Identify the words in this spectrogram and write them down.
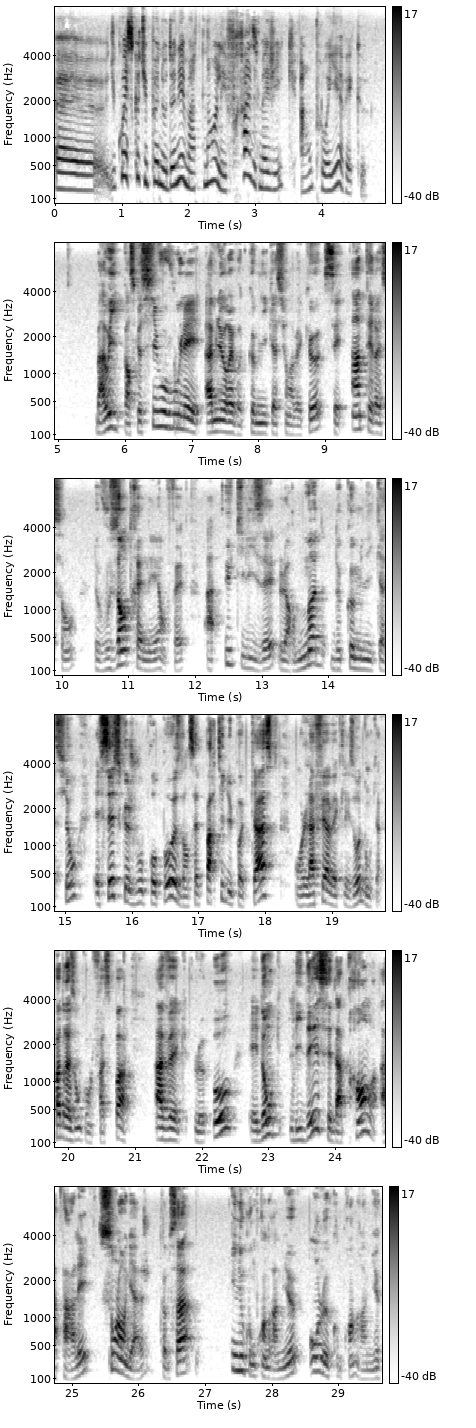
Euh, du coup, est-ce que tu peux nous donner maintenant les phrases magiques à employer avec eux? Bah oui, parce que si vous voulez améliorer votre communication avec eux, c'est intéressant de vous entraîner en fait à utiliser leur mode de communication. Et c'est ce que je vous propose dans cette partie du podcast. On l'a fait avec les autres, donc il n'y a pas de raison qu'on ne le fasse pas avec le O. Et donc, l'idée, c'est d'apprendre à parler son langage. Comme ça, il nous comprendra mieux, on le comprendra mieux.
